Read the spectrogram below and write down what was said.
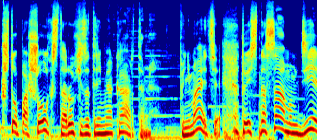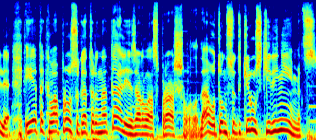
что пошел к старухе за тремя картами. Понимаете? То есть на самом деле, и это к вопросу, который Наталья из Орла спрашивала, да, вот он все-таки русский или немец?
